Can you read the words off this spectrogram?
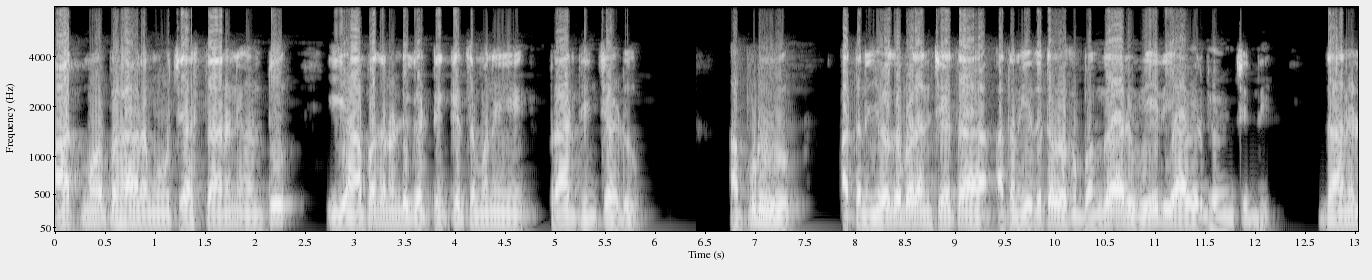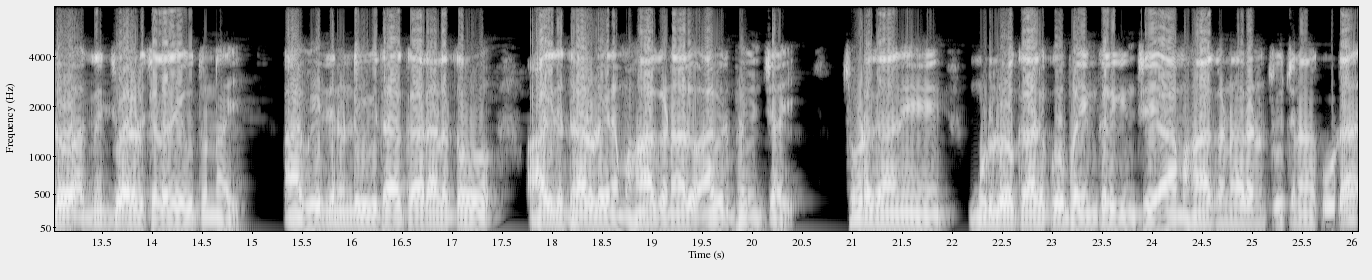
ఆత్మోపహారము చేస్తానని అంటూ ఈ ఆపద నుండి గట్టెక్కించమని ప్రార్థించాడు. అప్పుడు అతని యోగబలం చేత అతని ఎదుట ఒక బంగారు వేది ఆవిర్భవించింది. దానిలో అగ్నిజ్వాలలు చెలరేగుతున్నాయి. ఆ వేది నుండి వివిధ ఆకారాలతో ఆయుధధారులైన మహాగణాలు ఆవిర్భవించాయి. చూడగానే మూడు లోకాలకు భయం కలిగించే ఆ మహాగణాలను చూచినా కూడా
